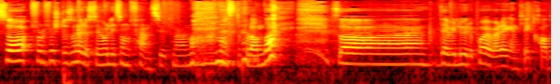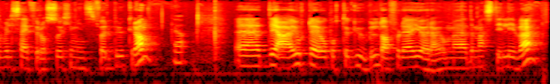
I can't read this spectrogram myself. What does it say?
så for det første så høres det jo litt sånn fancy ut med masterplan, da. Så eh, det vi lurer på, er vel egentlig hva det vil si for oss, og ikke minst for brukerne. Ja. Eh, Det jeg har gjort, er jo å gå til Google, da, for det gjør jeg jo med det meste i livet.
